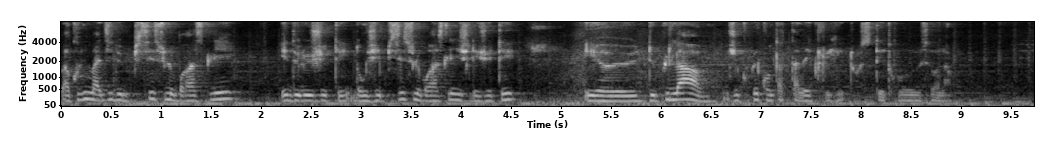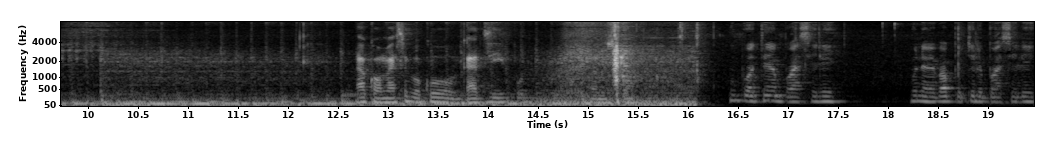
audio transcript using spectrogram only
Ma copine m'a dit de pisser sur le bracelet et de le jeter. Donc j'ai pissé sur le bracelet et je l'ai jeté. Et euh, depuis là, j'ai coupé contact avec lui et tout. C'était trop... Voilà. Merci beaucoup, Gadi. Vous portez un bracelet. Vous n'avez pas porté le bracelet.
